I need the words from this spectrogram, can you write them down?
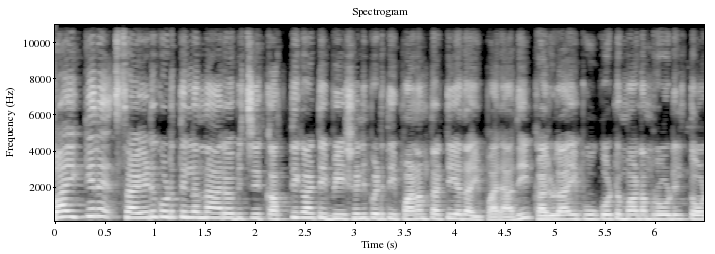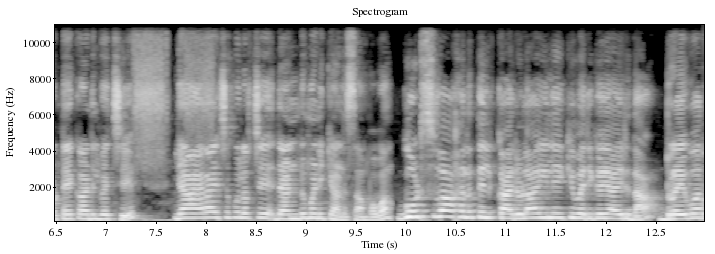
ബൈക്കിന് സൈഡ് കൊടുത്തില്ലെന്ന് ആരോപിച്ച് കത്തികാട്ടി ഭീഷണിപ്പെടുത്തി പണം തട്ടിയതായി പരാതി. കരുളായി പൂക്കോട്ടുമാടം റോഡിൽ തോട്ടേക്കാടിൽ വെച്ച് ഞായറാഴ്ച പുലർച്ചെ രണ്ടു മണിക്കാണ് സംഭവം. ഗുഡ്സ് വാഹനത്തിൽ കരുളായിലേക്ക് വരികയായിരുന്ന ഡ്രൈവർ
